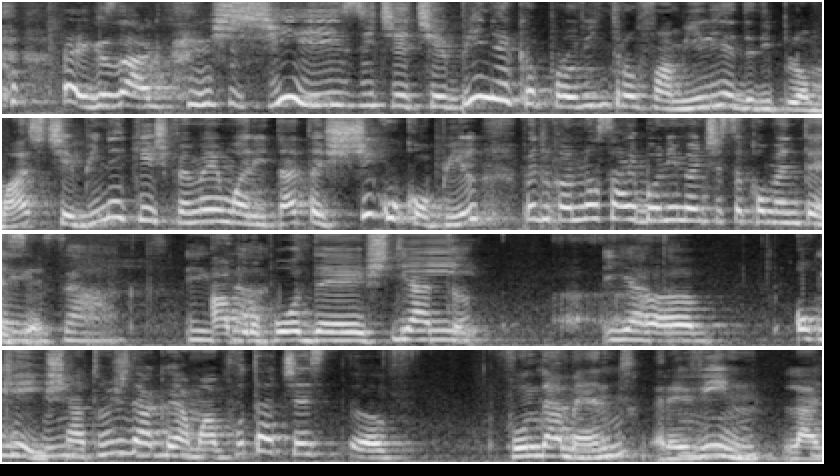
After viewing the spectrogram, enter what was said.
exact, și zice ce bine că provin într-o familie de diplomați, ce bine că ești femeie măritată și cu copil, pentru că nu o să aibă nimeni ce să comenteze. Exact, exact. Apropo de, știi... Iată, iată. Mhm. Uh, ok, uh-huh. și atunci dacă am avut acest uh, fundament, uh-huh. revin uh-huh. la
